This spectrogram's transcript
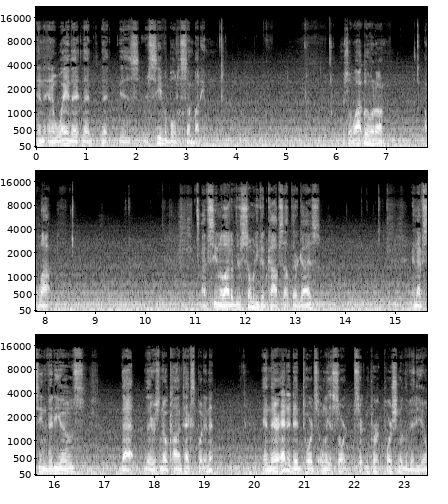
in, in a way that, that that is receivable to somebody. There's a lot going on. A lot. I've seen a lot of there's so many good cops out there, guys. And I've seen videos that there's no context put in it. And they're edited towards only a sort, certain per, portion of the video.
